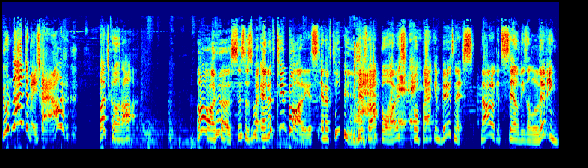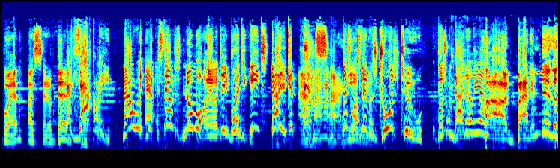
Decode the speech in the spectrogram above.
You lied to me, Scout! What's going on? Oh yes, this is my NFT party. It's NFT themed. Guess what, boys? We're back in business. Now we can sell these living bread instead of dead. Exactly. Now, we, uh, instead of just normal LED bread you eat, now you get pets. Uh-huh, this one's name is George too. The first one died earlier. Ah, I'm back in business,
